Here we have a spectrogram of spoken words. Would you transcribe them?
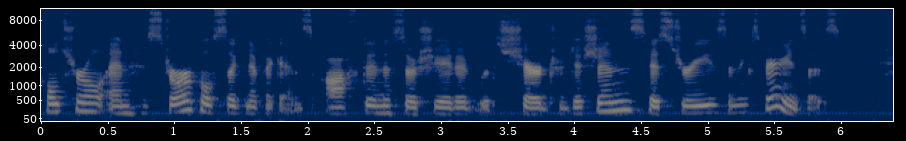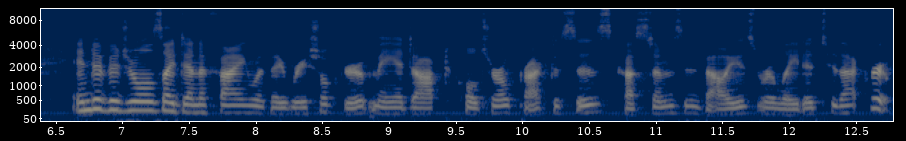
cultural and historical significance, often associated with shared traditions, histories, and experiences. Individuals identifying with a racial group may adopt cultural practices, customs, and values related to that group.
